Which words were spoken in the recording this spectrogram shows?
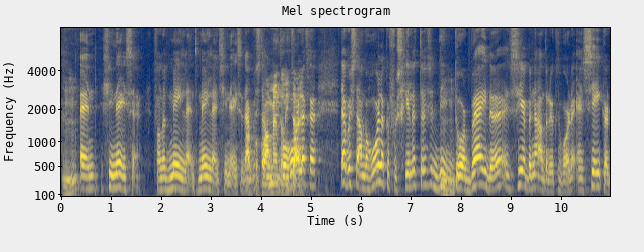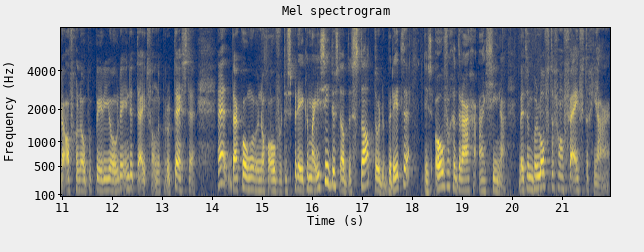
Mhm. en Chinezen van het mainland, mainland Chinezen. Daar bestaan behoorlijke, daar bestaan behoorlijke verschillen tussen die Mhm. door beide zeer benadrukt worden en zeker de afgelopen periode in de tijd van de protesten. Daar komen we nog over te spreken. Maar je ziet dus dat de stad door de Britten is overgedragen aan China. Met een belofte van 50 jaar.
